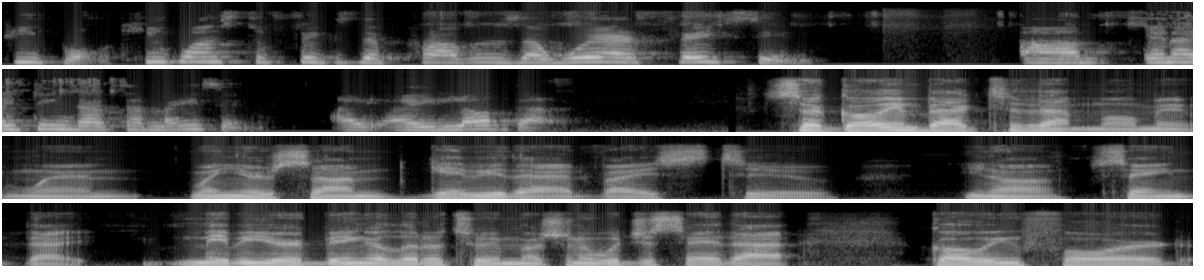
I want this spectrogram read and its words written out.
people. He wants to fix the problems that we are facing. Um, and i think that's amazing. I, I love that. So going back to that moment when when your son gave you that advice to you know saying that maybe you're being a little too emotional would you say that going forward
